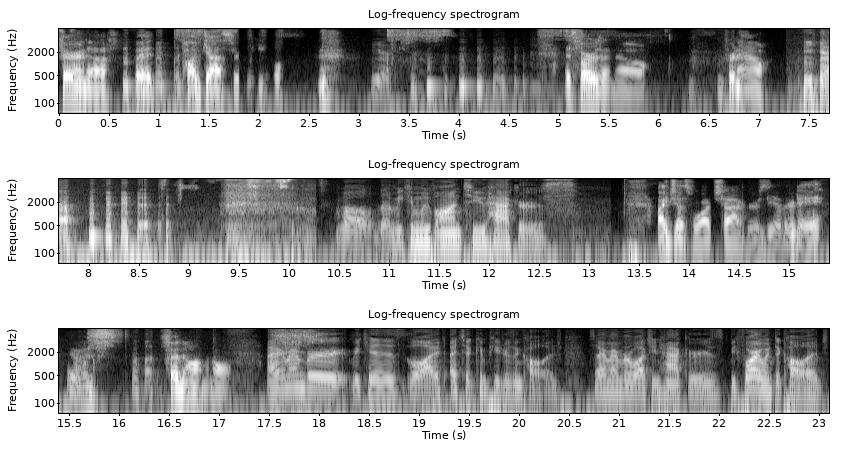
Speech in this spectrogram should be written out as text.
Fair enough, but podcasts are legal, Yes. as far as I know. For now. yeah. well, then we can move on to hackers. I just watched Hackers the other day. It was phenomenal. I remember because well, I, I took computers in college, so I remember watching Hackers before I went to college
